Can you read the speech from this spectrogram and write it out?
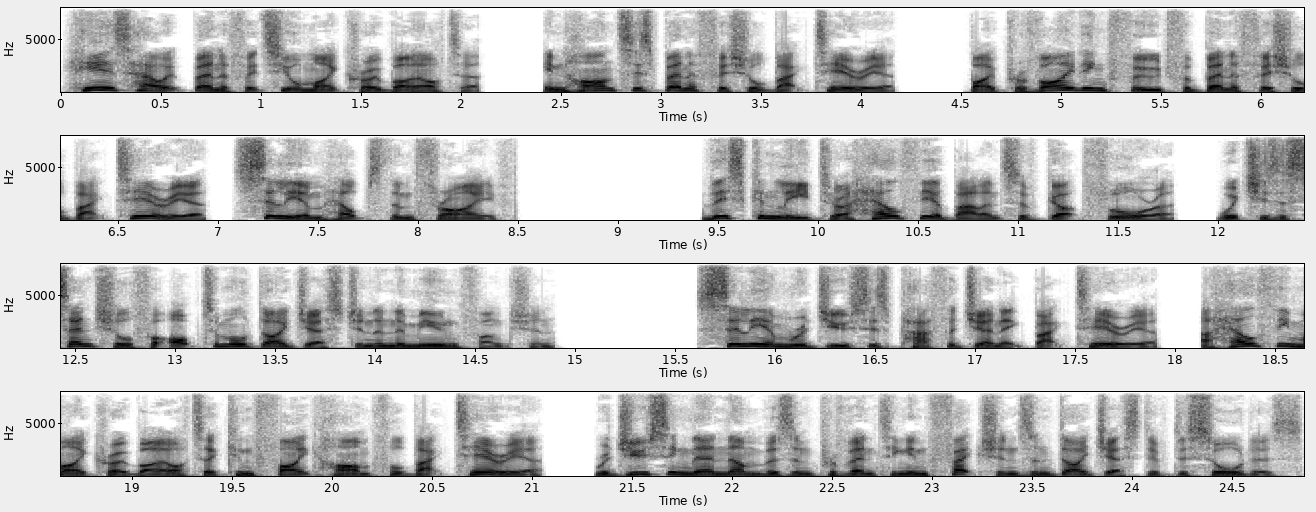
Here's how it benefits your microbiota. Enhances beneficial bacteria. By providing food for beneficial bacteria, psyllium helps them thrive. This can lead to a healthier balance of gut flora, which is essential for optimal digestion and immune function. Psyllium reduces pathogenic bacteria. A healthy microbiota can fight harmful bacteria, reducing their numbers and preventing infections and digestive disorders.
